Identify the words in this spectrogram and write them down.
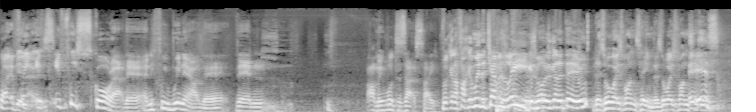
Right, if you we know, if, if we score out there and if we win out there, then I mean, what does that say? we're going to fucking win the Champions League, is what we're going to do. There's always one team. There's always one It team. is.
